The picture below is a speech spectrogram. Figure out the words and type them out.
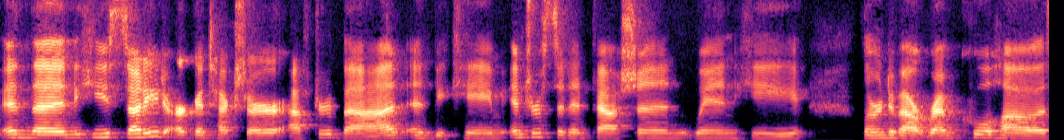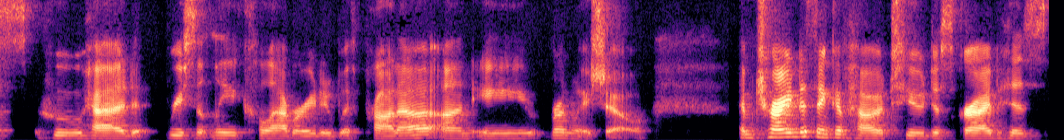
And then he studied architecture after that and became interested in fashion when he learned about Rem Koolhaas, who had recently collaborated with Prada on a runway show. I'm trying to think of how to describe his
